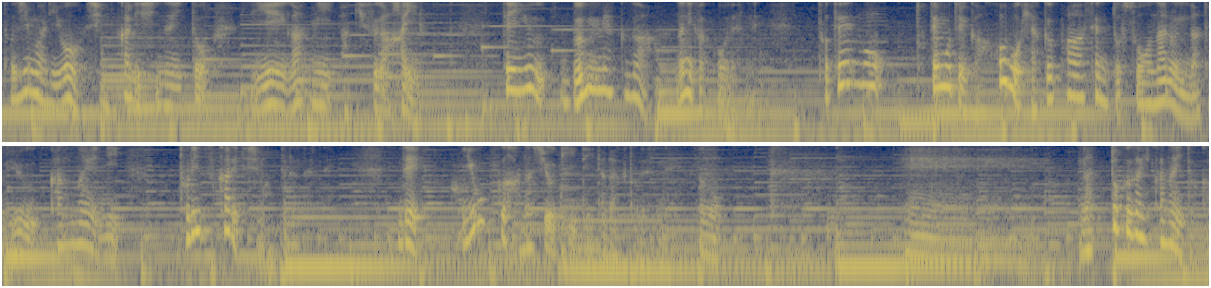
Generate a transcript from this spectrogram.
戸締まりをしっかりしないと家がに空き巣が入るっていう文脈が何かこうですねとてもとてもというかほぼ100%そうなるんだという考えに取りつかれてしまってるんですね。でよく話を聞いていただくとですねその、納得がいかないとか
